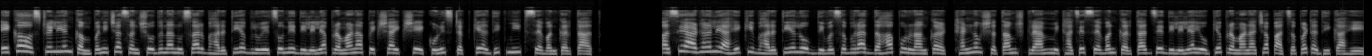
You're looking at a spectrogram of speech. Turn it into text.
एका ऑस्ट्रेलियन कंपनीच्या संशोधनानुसार भारतीय ब्लुएचोने दिलेल्या प्रमाणापेक्षा एकशे एकोणीस टक्के अधिक मीठ सेवन करतात. असे आढळले आहे की भारतीय लोक दिवसभरात दहा पूर्णांक अठ्ठ्याण्णव शतांश ग्रॅम मिठाचे सेवन करतात जे दिलेल्या योग्य प्रमाणाच्या पाचपट अधिक आहे.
